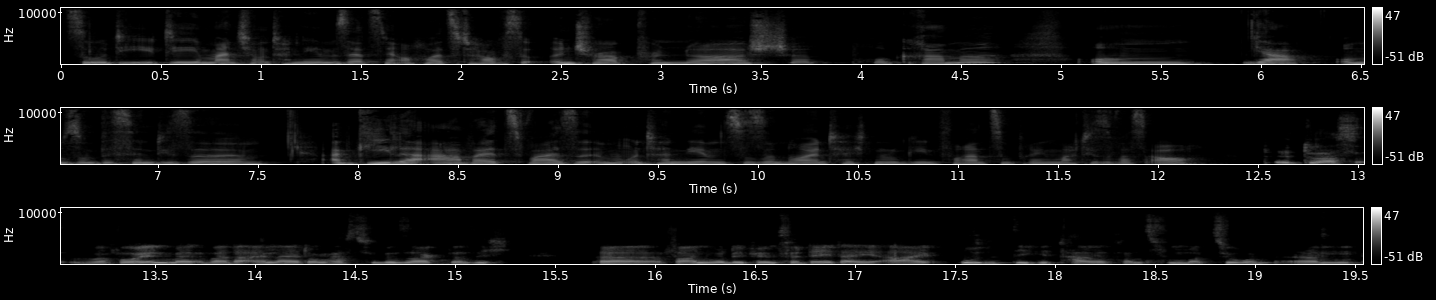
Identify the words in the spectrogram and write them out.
so die Idee, manche Unternehmen setzen ja auch heutzutage so Entrepreneurship Programme, um ja, um so ein bisschen diese agile Arbeitsweise im Unternehmen zu so neuen Technologien voranzubringen. Macht ihr sowas auch? Du hast vorhin bei, bei der Einleitung hast du gesagt, dass ich äh, verantwortlich bin für Data AI und digitale Transformation. Ähm,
